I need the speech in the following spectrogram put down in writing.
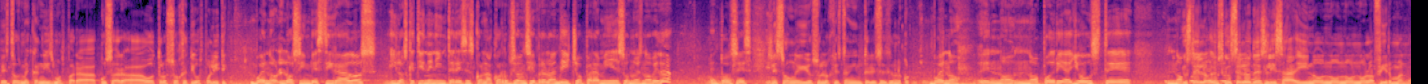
estos mecanismos para acusar a otros objetivos políticos. Bueno, los investigados y los que tienen intereses con la corrupción siempre lo han dicho. Para mí eso no es novedad. Entonces, ¿Quiénes son ellos los que están interesados en la corrupción? bueno, eh, no, no podría yo usted... No usted lo, es que usted lo desliza y no, no, no, no lo afirma, ¿no?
